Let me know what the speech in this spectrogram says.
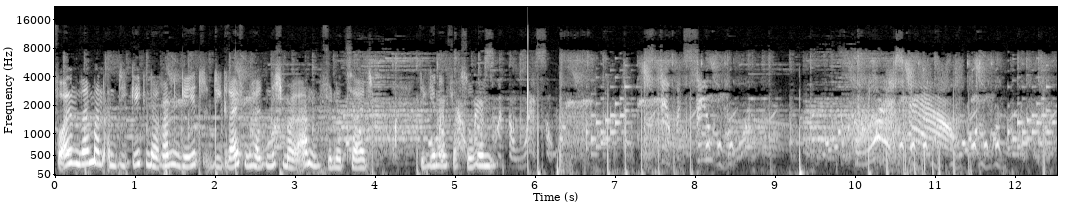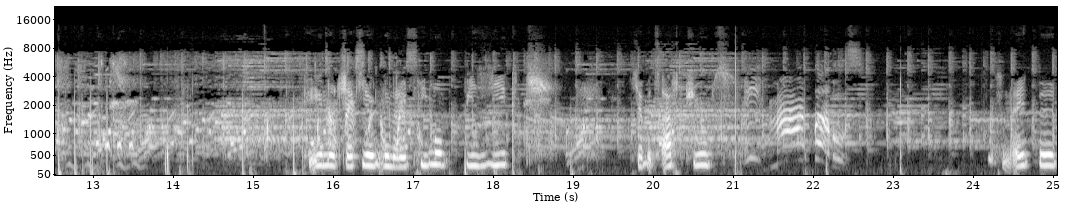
Vor allem, wenn man an die Gegner rangeht, die greifen halt nicht mal an für eine Zeit. Die gehen einfach so rum. Eine Jackie und einen El Primo besiegt. Ich habe jetzt 8 Cubes. Das ist ein 8-Bit.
